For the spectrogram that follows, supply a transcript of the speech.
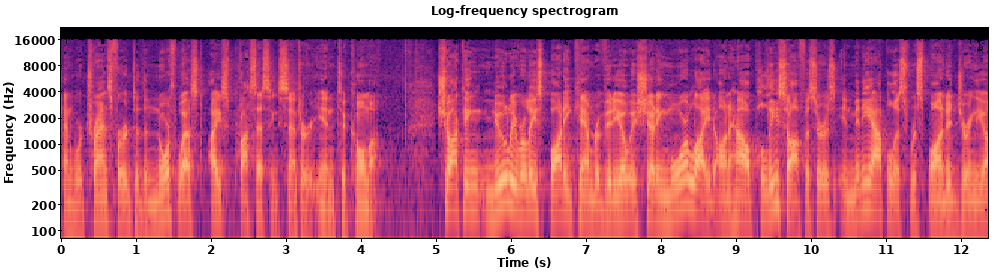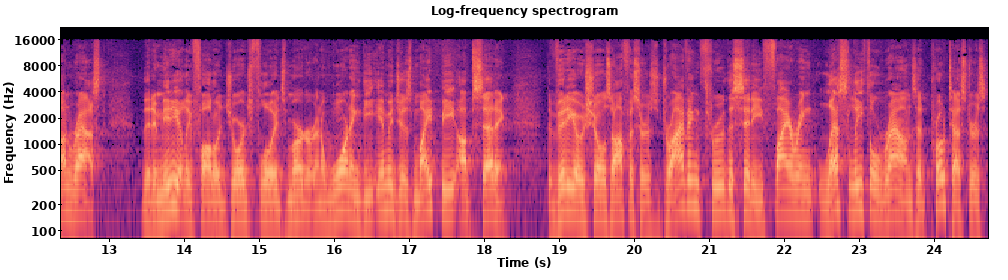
and were transferred to the Northwest ICE Processing Center in Tacoma. Shocking, newly released body camera video is shedding more light on how police officers in Minneapolis responded during the unrest that immediately followed George Floyd's murder, and a warning the images might be upsetting. The video shows officers driving through the city firing less lethal rounds at protesters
